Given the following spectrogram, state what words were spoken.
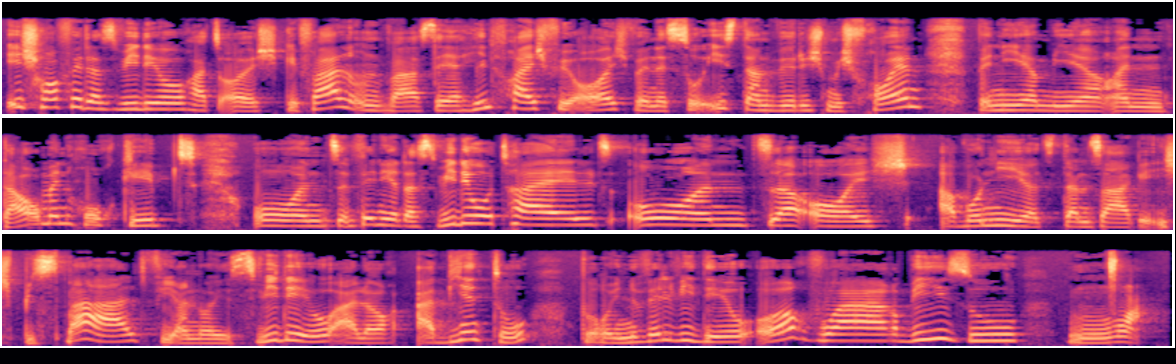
Ich hoffe, das Video hat euch gefallen und war sehr hilfreich für euch. Wenn es so ist, dann würde ich mich freuen, wenn ihr mir einen Daumen hoch gebt und wenn ihr das Video teilt und äh, euch abonniert. Dann sage ich bis bald für ein neues Video. Alors, à bientôt pour une nouvelle vidéo. Au revoir, bisous. Mouah.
